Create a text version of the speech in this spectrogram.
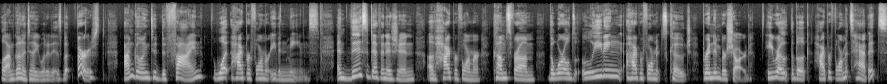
Well, I'm going to tell you what it is. But first, I'm going to define what high performer even means. And this definition of high performer comes from the world's leading high performance coach, Brendon Burchard. He wrote the book High Performance Habits.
